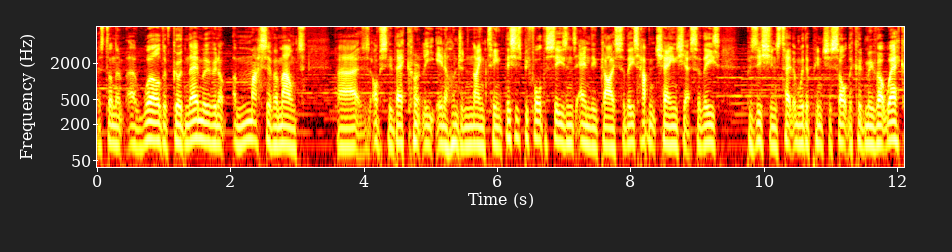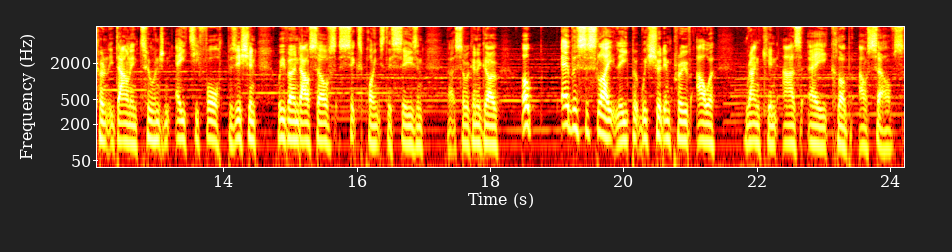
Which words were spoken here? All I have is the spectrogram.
has done a, a world of good, and they're moving up a massive amount. Uh, obviously, they're currently in 119th. This is before the season's ended, guys, so these haven't changed yet. So these positions. Take them with a pinch of salt. They could move up. We're currently down in 284th position. We've earned ourselves six points this season. Uh, so we're going to go up ever so slightly, but we should improve our ranking as a club ourselves.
